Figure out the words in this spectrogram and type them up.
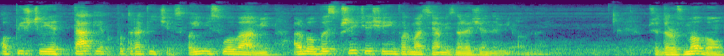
opiszcie je tak, jak potraficie, swoimi słowami, albo wesprzyjcie się informacjami znalezionymi online. Przed rozmową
